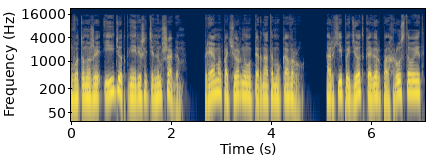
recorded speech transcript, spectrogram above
Вот он уже и идет к ней решительным шагом. Прямо по черному пернатому ковру. Архип идет, ковер похрустывает,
